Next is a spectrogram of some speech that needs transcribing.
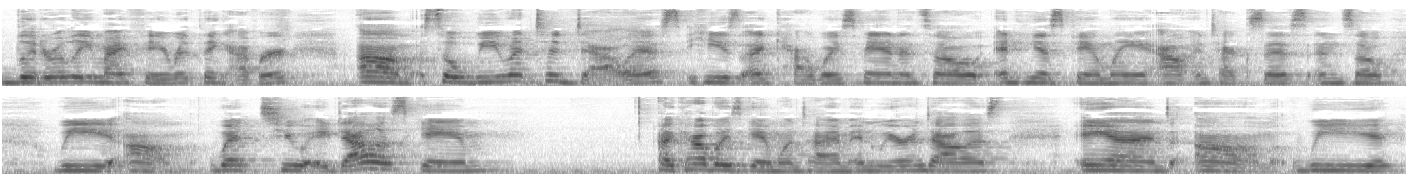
literally my favorite thing ever. Um, so we went to Dallas. He's a Cowboys fan, and so and he has family out in Texas, and so we um, went to a Dallas game, a Cowboys game one time, and we were in Dallas, and um, we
